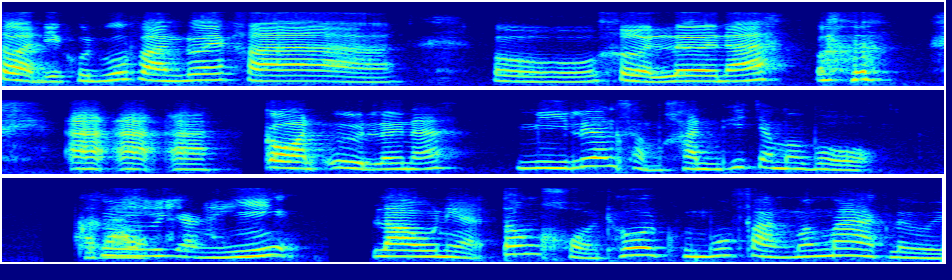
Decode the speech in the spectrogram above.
สวัสดีคุณผู้ฟังด้วยค่ะ โอ้เขินเลยนะ อะอะอะก่อนอื่นเลยนะ มีเรื่องสำคัญที่จะมาบอก คืออย่างนี้เราเนี่ยต้องขอโทษคุณผู้ฟังมาก ๆ เลย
